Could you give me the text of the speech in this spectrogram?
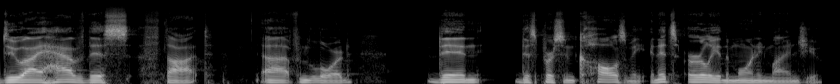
do I have this thought uh, from the Lord than this person calls me, and it's early in the morning, mind you.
